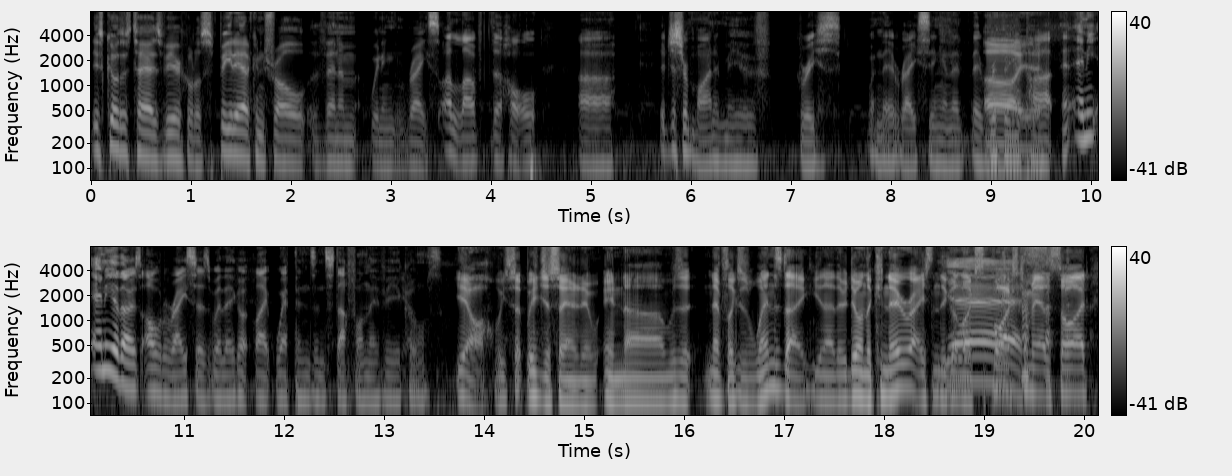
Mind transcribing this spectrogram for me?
This causes Teo's vehicle to speed out of control, Venom winning the race. I loved the whole. Uh, it just reminded me of Grease when they're racing and they're, they're ripping Oh, yeah. apart. And any any of those old races where they got like weapons and stuff on their vehicles. Yeah, we s- we just seen it in, in uh, was it Netflix's Wednesday? You know, they were doing the canoe race and they got like spikes coming out of the side.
